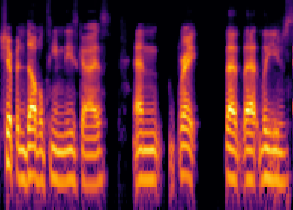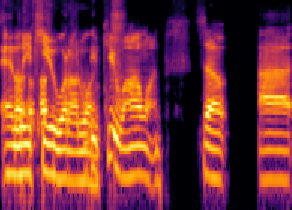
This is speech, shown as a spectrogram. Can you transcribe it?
chip and double team these guys, and great that that leaves and uh, leave Q one on one. Leave Q one on one. So uh,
